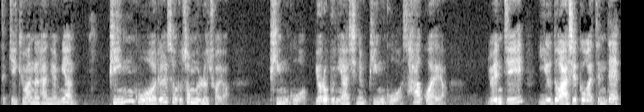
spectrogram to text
특히 교환을 하냐면 빙구어를 서로 선물로 줘요. 빙구어. 여러분이 아시는 빙구어 사과예요. 왠지 이유도 아실 것 같은데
